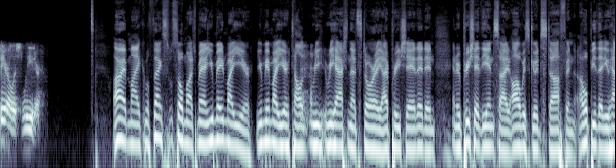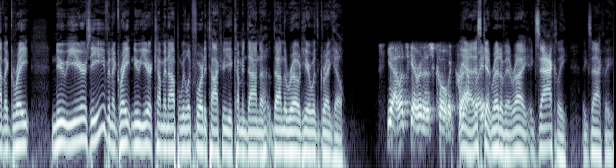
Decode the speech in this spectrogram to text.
fearless leader. All right, Mike. Well, thanks so much, man. You made my year. You made my year telling re- rehashing that story. I appreciate it, and and appreciate the insight. Always good stuff. And I hope you that you have a great New Year's Eve and a great New Year coming up. We look forward to talking to you coming down the down the road here with Greg Hill. Yeah, let's get rid of this COVID crap. Yeah, let's right? get rid of it. Right. Exactly. Exactly.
